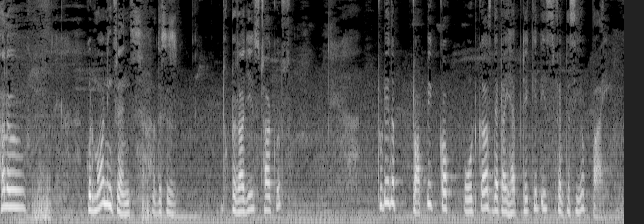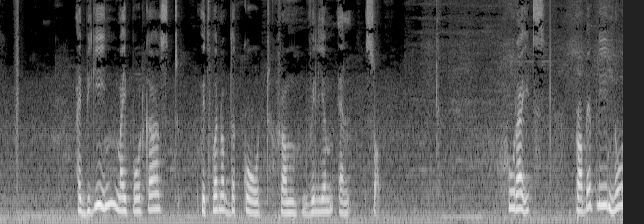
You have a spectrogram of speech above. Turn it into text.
Hello, good morning, friends. This is Dr. Rajesh Thakur. Today, the topic of podcast that I have taken is fantasy of pi. I begin my podcast with one of the quote from William L. Schaub, who writes, "Probably no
